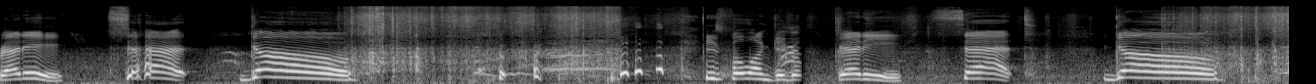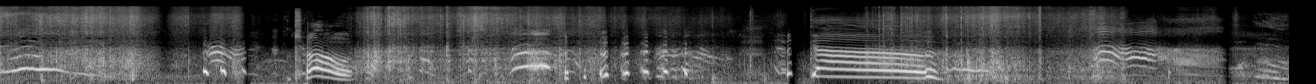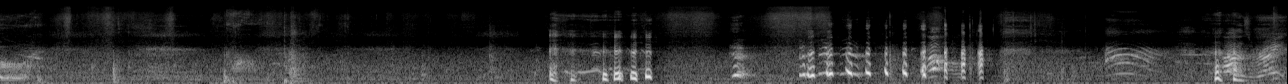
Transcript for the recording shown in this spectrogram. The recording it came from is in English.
Ready, set, go! He's full on giggle. Ready, set, go! go! go! I was right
